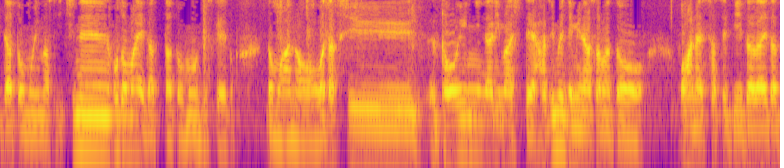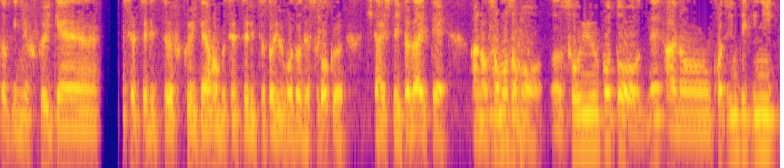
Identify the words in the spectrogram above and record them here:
だと思います。1年ほど前だったと思うんですけれどども、あの、私、党員になりまして、初めて皆様とお話しさせていただいたときに、福井県設立、福井県本部設立ということですごく期待していただいて、あの、そもそも、そういうことをね、あの、個人的に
